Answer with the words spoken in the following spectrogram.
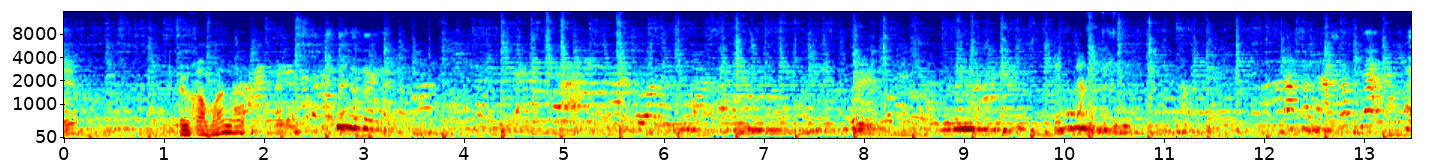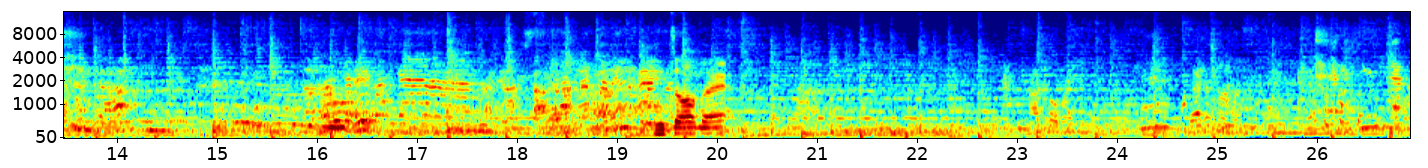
Ayo. Ke mana? tiếp cận Không cho đấy Hãy subscribe cho kênh Ghiền Mì Gõ Để không bỏ lỡ những video hấp dẫn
